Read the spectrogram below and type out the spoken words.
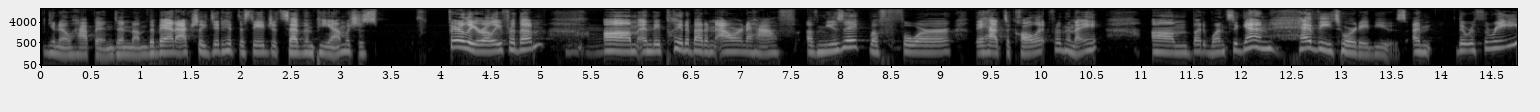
you know, happened. And um, the band actually did hit the stage at 7 p.m., which is fairly early for them. Mm-hmm. Um, and they played about an hour and a half of music before they had to call it for the night. Um, but once again, heavy tour debuts. Um, there were three,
